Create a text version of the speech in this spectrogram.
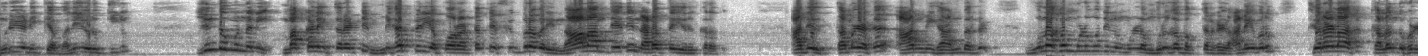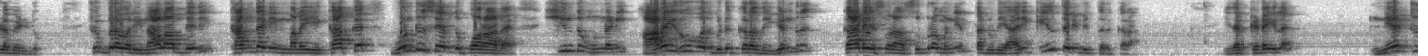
முறியடிக்க வலியுறுத்தியும் இந்து முன்னணி மக்களை திரட்டி மிகப்பெரிய போராட்டத்தை பிப்ரவரி நாலாம் தேதி நடத்த இருக்கிறது. அதில் தமிழக ஆன்மீக அன்பர்கள் உலகம் முழுவதிலும் உள்ள முருக பக்தர்கள் அனைவரும் திரளாக கலந்து கொள்ள வேண்டும். பிப்ரவரி நாலாம் தேதி கந்தனின் மலையை காக்க ஒன்று சேர்ந்து போராட இந்து முன்னணி அறைகூவல் விடுக்கிறது என்று காடேஸ்வரா சுப்பிரமணியன் தன்னுடைய அறிக்கையில் தெரிவித்திருக்கிறார். இதற்கிடையில நேற்று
